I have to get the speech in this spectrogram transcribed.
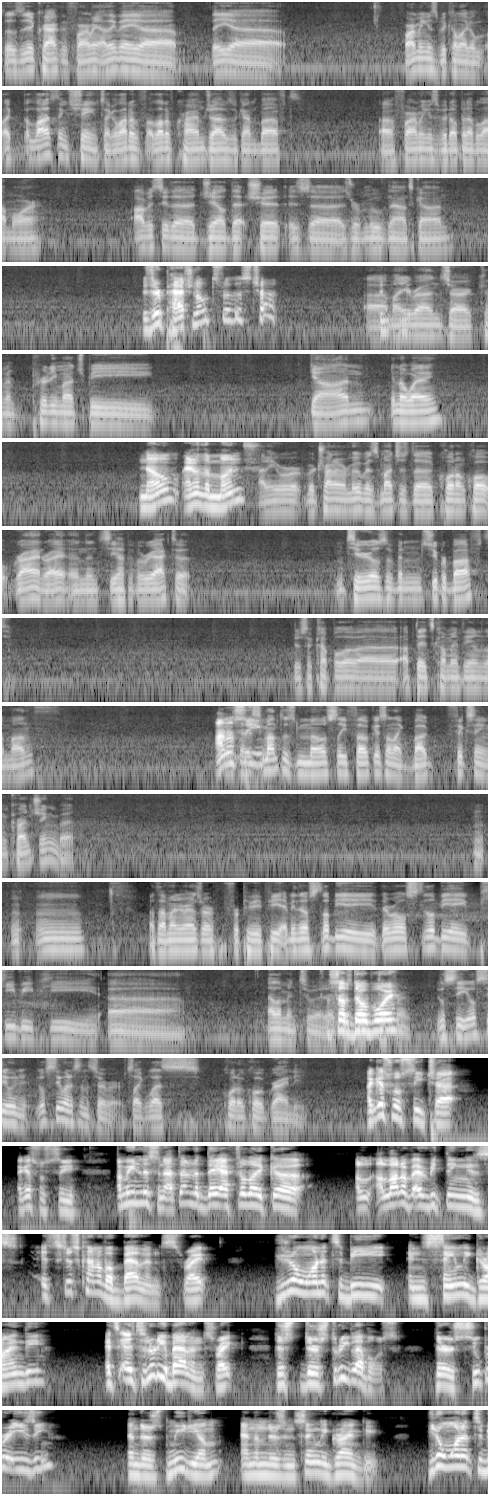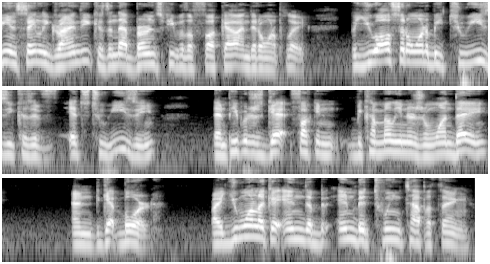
So is it cracked with farming? I think they uh, they uh, farming has become like a, like a lot of things changed. Like a lot of a lot of crime jobs have gotten buffed. Uh, farming has been opened up a lot more. Obviously, the jail debt shit is uh, is removed now. It's gone. Is there patch notes for this chat? Uh, money runs are gonna pretty much be gone in a way. No, end of the month. I mean, we're, we're trying to remove as much as the quote unquote grind, right? And then see how people react to it. Materials have been super buffed. There's a couple of uh, updates coming at the end of the month. Honestly- this month was mostly focused on like bug fixing and crunching, but. Mm-mm-mm. I thought money runs were for PvP. I mean, there'll still be there will still be a PvP uh, element to it. What's up, Doughboy? You'll see. You'll see when you'll see when it's in the server. It's like less quote unquote grindy. I guess we'll see, chat. I guess we'll see. I mean, listen. At the end of the day, I feel like uh, a, a lot of everything is it's just kind of a balance, right? You don't want it to be insanely grindy. It's it's literally a balance, right? There's there's three levels. There's super easy, then there's medium, and then there's insanely grindy. You don't want it to be insanely grindy because then that burns people the fuck out and they don't want to play. But you also don't want to be too easy because if it's too easy, then people just get fucking become millionaires in one day and get bored. Right? You want like an in the in between type of thing.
